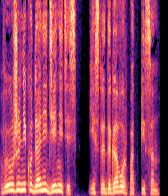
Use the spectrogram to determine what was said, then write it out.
«Вы уже никуда не денетесь, если договор подписан».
